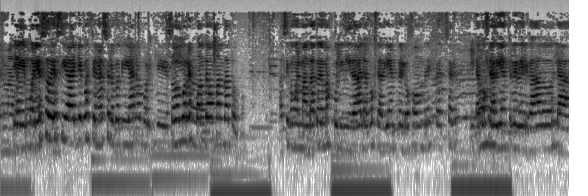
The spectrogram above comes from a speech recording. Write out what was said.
El mandato- Que por eso decía hay que cuestionarse lo cotidiano porque todo corresponde a un mandato. Así como el mandato de masculinidad, la cofradía entre los hombres, ¿cachai? Y La cofradía entre delgados, la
